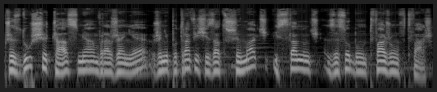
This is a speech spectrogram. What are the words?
Przez dłuższy czas miałem wrażenie, że nie potrafię się zatrzymać i stanąć ze sobą twarzą w twarz,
